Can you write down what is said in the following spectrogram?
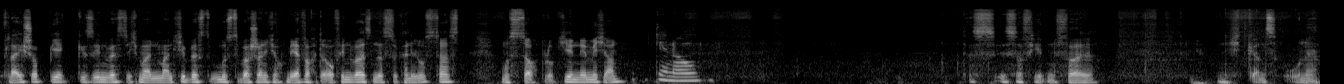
Fleischobjekt gesehen wirst. Ich meine, manche bist, musst du wahrscheinlich auch mehrfach darauf hinweisen, dass du keine Lust hast. Musst du auch blockieren, nehme ich an. Genau. Das ist auf jeden Fall nicht ganz ohne.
